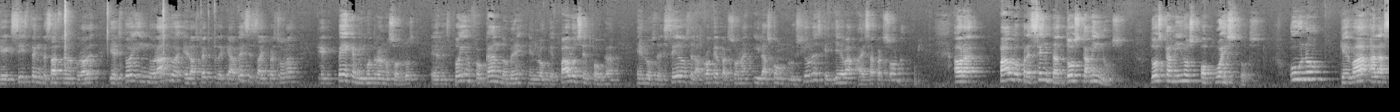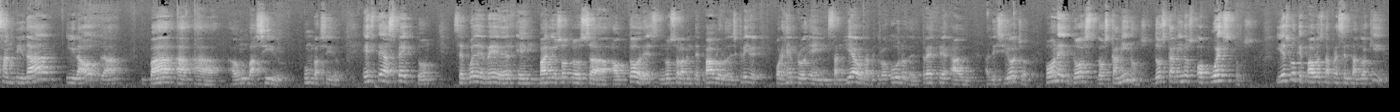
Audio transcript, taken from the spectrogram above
que existen desastres naturales y estoy ignorando el aspecto de que a veces hay personas que pecan en contra de nosotros. Eh, estoy enfocándome en lo que Pablo se enfoca, en los deseos de la propia persona y las conclusiones que lleva a esa persona. Ahora, Pablo presenta dos caminos, dos caminos opuestos. Uno que va a la santidad y la otra va a, a un vacío, un vacío. Este aspecto se puede ver en varios otros ah, autores, no solamente Pablo lo describe, por ejemplo en Santiago capítulo 1 del 13 al, 18, pone dos, dos caminos, dos caminos opuestos. Y es lo que Pablo está presentando aquí.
